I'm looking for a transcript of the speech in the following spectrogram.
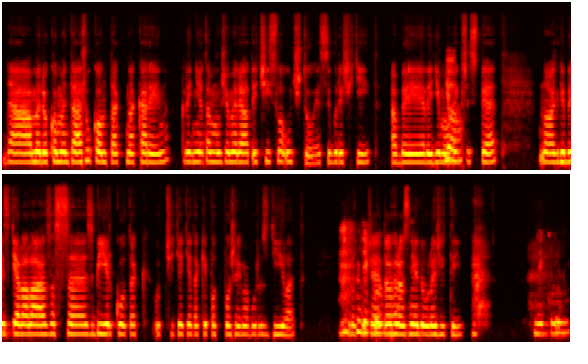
Dáme do komentářů kontakt na Karin. Klidně tam můžeme dát i číslo účtu, jestli budeš chtít, aby lidi mohli jo. přispět. No a kdybys dělala zase sbírku, tak určitě tě taky podpořím a budu sdílet. Protože děkuju. je to hrozně důležitý. Děkuju,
